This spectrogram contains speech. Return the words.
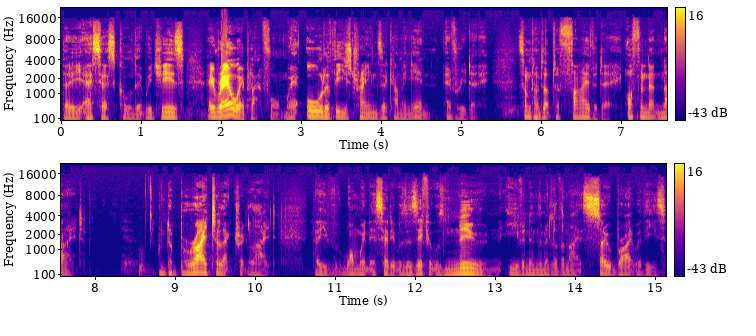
the SS called it, which is a railway platform where all of these trains are coming in every day, sometimes up to five a day, often at night, under bright electric light. They, one witness said it was as if it was noon, even in the middle of the night. So bright were these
